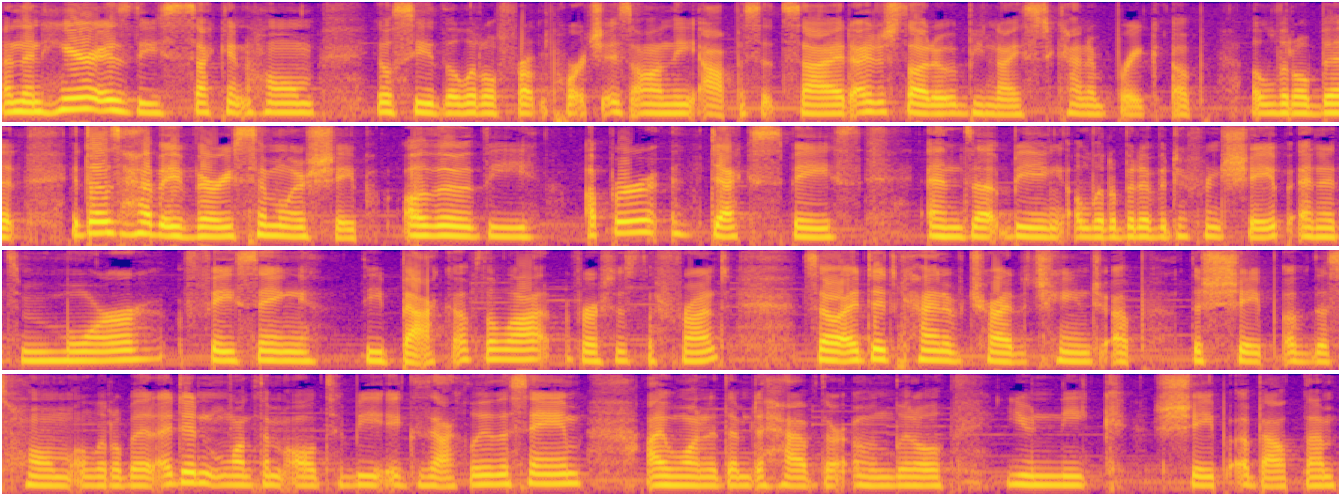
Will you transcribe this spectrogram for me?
And then here is the second home. You'll see the little front porch is on the opposite side. I just thought it would be nice to kind of break up a little bit. It does have a very similar shape, although the upper deck space ends up being a little bit of a different shape and it's more facing the back of the lot versus the front. So I did kind of try to change up the shape of this home a little bit. I didn't want them all to be exactly the same. I wanted them to have their own little unique shape about them.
